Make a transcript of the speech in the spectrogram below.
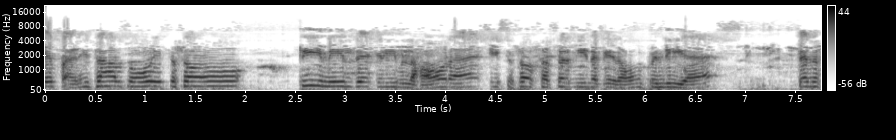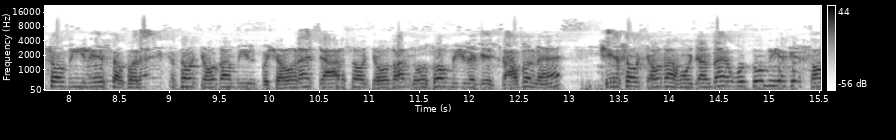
ਕਿ ਭੈਣੀ ਸਾਹਿਬ ਤੋਂ 130 ਮੀਲ ਦੇ ਕਰੀਬ ਲਾਹੌਰ ਹੈ 170 ਮੀਲ ਅੱਗੇ ਰੌਂਗ ਪਿੰਡੀ ਹੈ 300 ਮੀਲ ਇਹ ਸਫ਼ਰ ਹੈ 114 ਮੀਲ ਪਸ਼ੌਰ ਹੈ 414 200 ਮੀਲ ਅੱਗੇ ਕਾਬਲ ਹੈ 614 ਹੋ ਜਾਂਦਾ ਹੈ, ਉਦੋਂ ਵੀ ਅੱਗੇ 100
